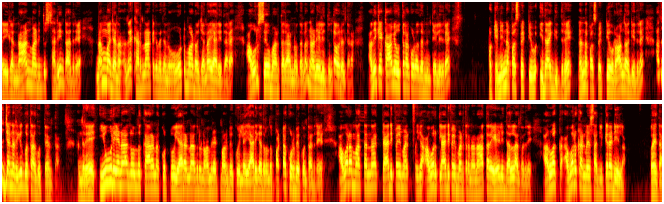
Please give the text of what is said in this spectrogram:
ಈಗ ನಾನು ಮಾಡಿದ್ದು ಸರಿ ಅಂತ ನಮ್ಮ ಜನ, ಅಂದ್ರೆ ಕರ್ನಾಟಕದ ಜನ, ಓಟ್ ಮಾಡೋ ಜನ ಯಾರಿದ್ದಾರೆ, ಅವ್ರು ಸೇವ್ ಮಾಡ್ತಾರೆ ಅನ್ನೋದನ್ನ ನಾನು ಹೇಳಿದ್ದು ಅಂತ ಅವ್ರು ಹೇಳ್ತಾರೆ. ಅದಕ್ಕೆ ಕಾವ್ಯ ಉತ್ತರ ಕೊಡೋದೇನಂತ ಹೇಳಿದ್ರೆ ಓಕೆ ನಿನ್ನ ಪರ್ಸ್ಪೆಕ್ಟಿವ್ ಇದಾಗಿದ್ರೆ, ನನ್ನ ಪರ್ಸ್ಪೆಕ್ಟಿವ್ ರಾಂಗ್ ಆಗಿದ್ರೆ, ಅದು ಜನರಿಗೆ ಗೊತ್ತಾಗುತ್ತೆ ಅಂತ. ಅಂದ್ರೆ ಇವ್ರು ಏನಾದ್ರೂ ಒಂದು ಕಾರಣ ಕೊಟ್ಟು ಯಾರನ್ನಾದ್ರೂ ನಾಮಿನೇಟ್ ಮಾಡಬೇಕು, ಇಲ್ಲ ಯಾರಿಗಾದ್ರೂ ಒಂದು ಪಟ್ಟ ಕೊಡಬೇಕು ಅಂತಂದ್ರೆ, ಅವರ ಮಾತನ್ನ ಕ್ಲಾರಿಫೈ ಮಾಡಿ ಈಗ ಅವರು ಕ್ಲಾರಿಫೈ ಮಾಡ್ತಾರೆ, ನಾನು ಆ ಥರ ಹೇಳಿದ್ದಲ್ಲ ಅಂತಂದ್ರೆ ಅವರು ಅವರು ಕನ್ವಿನ್ಸ್ ಆಗ್ಲಿಕ್ಕೆ ರೆಡಿ ಇಲ್ಲ. ಆಯ್ತಾ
